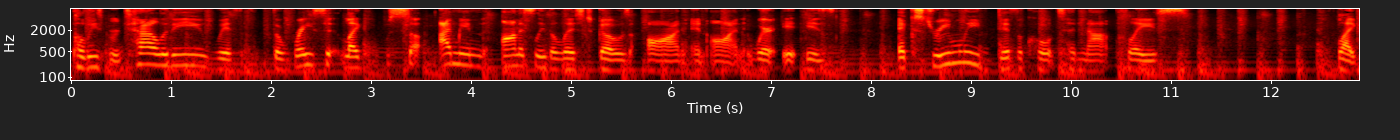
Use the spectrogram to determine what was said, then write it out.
police brutality, with the race. Like, so, I mean, honestly, the list goes on and on where it is extremely difficult to not place like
